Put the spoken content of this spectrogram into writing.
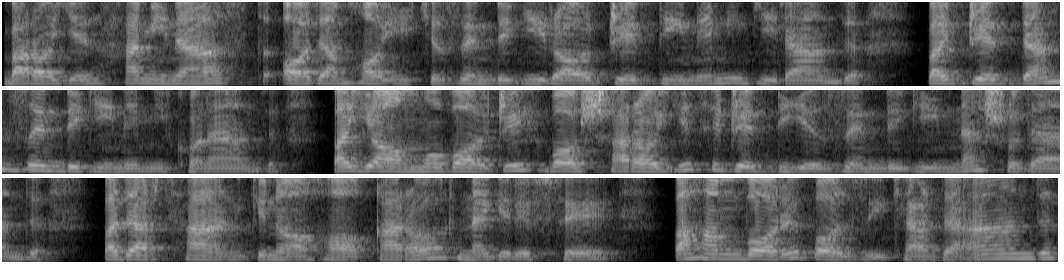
برای همین است آدم هایی که زندگی را جدی نمی گیرند و جدا زندگی نمی کنند و یا مواجه با شرایط جدی زندگی نشدند و در تنگناها قرار نگرفته و همواره بازی کرده اند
